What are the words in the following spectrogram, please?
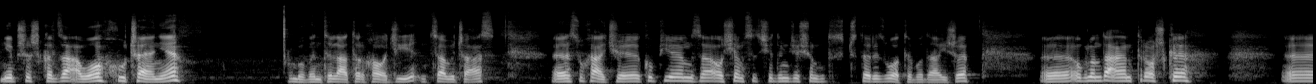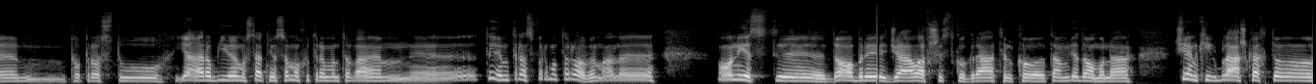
nie przeszkadzało huczenie, bo wentylator chodzi cały czas. E, Słuchajcie, kupiłem za 874 zł bodajże. E, Oglądałem troszkę. Po prostu ja robiłem ostatnio samochód, remontowałem e, tym transformatorowym, ale on jest e, dobry, działa, wszystko gra, tylko tam wiadomo, na cienkich blaszkach to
